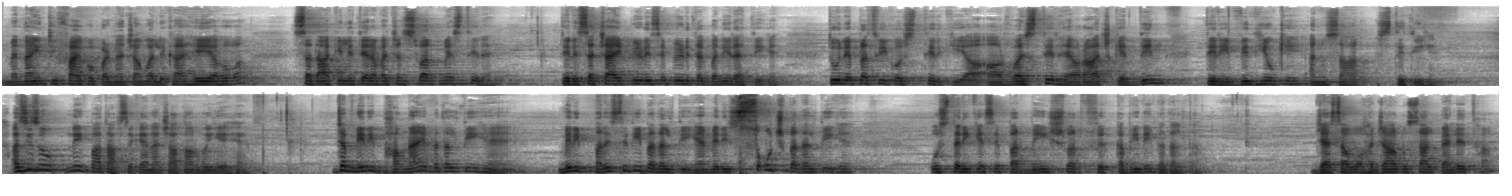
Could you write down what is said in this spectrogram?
मैं 95 को पढ़ना चाहूँगा। लिखा है यहोवा सदा के लिए तेरा वचन स्वर्ग में स्थिर है। तेरी सच्चाई पीढ़ी से पीढ़ी तक बनी रहती है। तूने पृथ्वी को स्थिर किया और वह स्थिर है और आज के दिन तेरी विधियों के अनुसार स्थिति है। अजीजों, मैं एक बात आपसे कहना चाहता हूँ और वो ये है। जब मेरी भावनाएँ बदलती हैं, मेरी परिस्थिति बदलती है, मेरी सोच बदलती है, उस तरीके से परमेश्वर फिर कभी नहीं बदलता। जैसा वो हज़ारों साल पहले था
